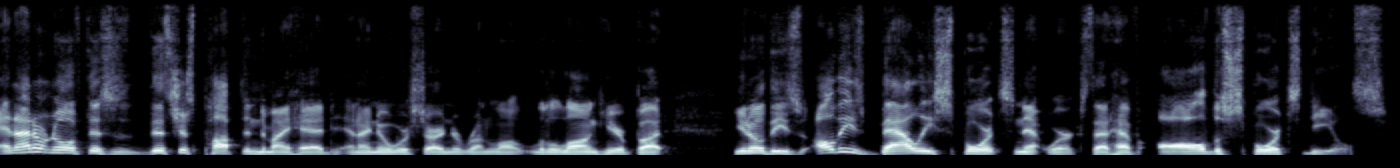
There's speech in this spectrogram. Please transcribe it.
and I don't know if this is this just popped into my head, and I know we're starting to run a little long here, but you know these all these Bally Sports networks that have all the sports deals,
